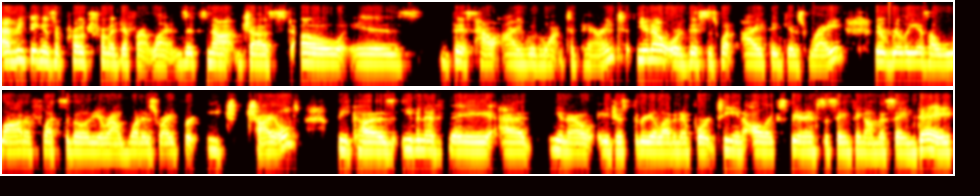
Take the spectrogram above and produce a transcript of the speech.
everything is approached from a different lens it's not just oh is this how I would want to parent, you know, or this is what I think is right. There really is a lot of flexibility around what is right for each child because even if they at you know ages 3 11 and 14 all experience the same thing on the same day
